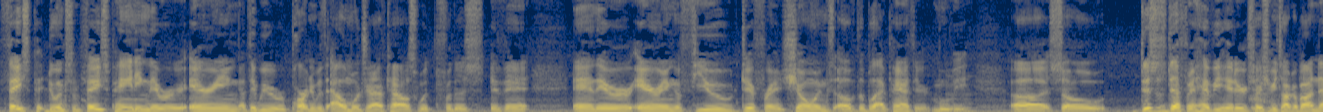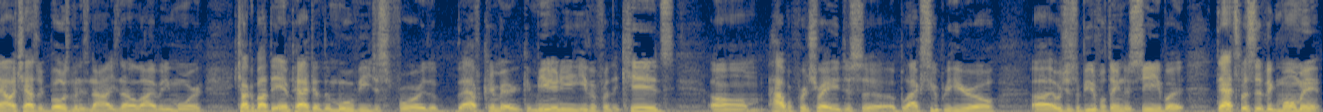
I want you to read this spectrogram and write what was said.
face doing some face painting. They were airing. I think we were partnered with Alamo Drafthouse with for this event and they were airing a few different showings of the Black Panther movie. Mm-hmm. Uh, so this is definitely a heavy hitter, especially when you talk about now Chadwick Boseman is not he's not alive anymore. You talk about the impact of the movie just for the, the African American community, even for the kids. Um, how it portrayed just a, a black superhero. Uh, it was just a beautiful thing to see. But that specific moment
